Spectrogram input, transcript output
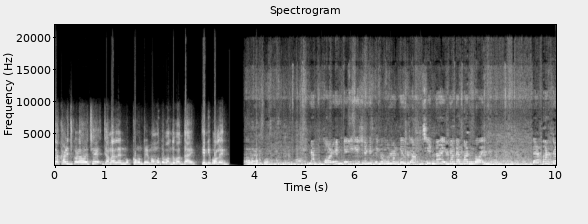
তা খারিজ করা হয়েছে জানালেন মুখ্যমন্ত্রী মমতা বন্দ্যোপাধ্যায়। তিনি বলেন এটা নয়। ব্যাপারটা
